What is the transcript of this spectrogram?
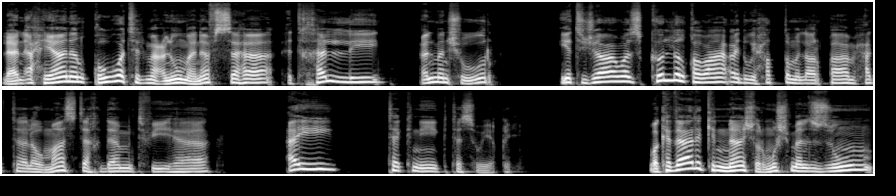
لأن أحيانا قوة المعلومة نفسها تخلي المنشور يتجاوز كل القواعد ويحطم الأرقام حتى لو ما استخدمت فيها أي تكنيك تسويقي. وكذلك الناشر مش ملزوم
